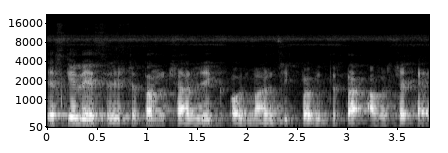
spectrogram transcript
इसके लिए श्रेष्ठतम शारीरिक और मानसिक पवित्रता आवश्यक है।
